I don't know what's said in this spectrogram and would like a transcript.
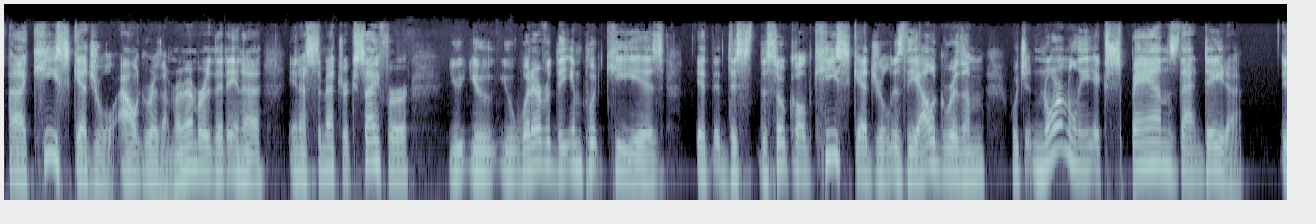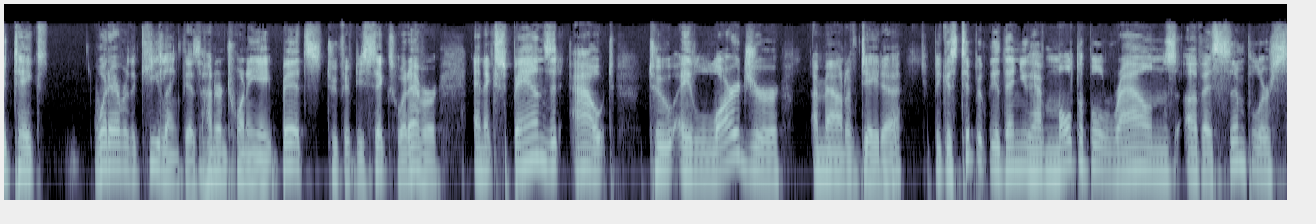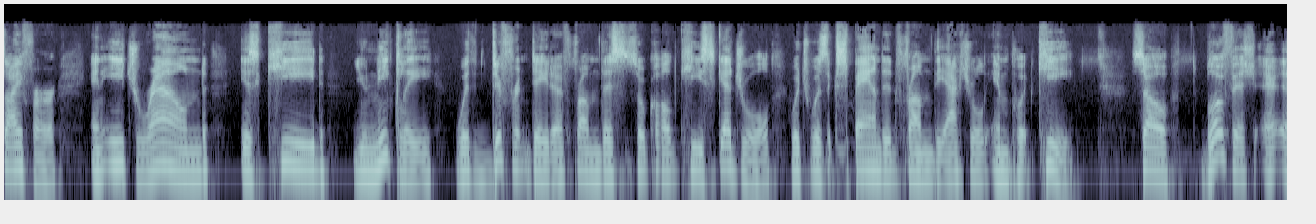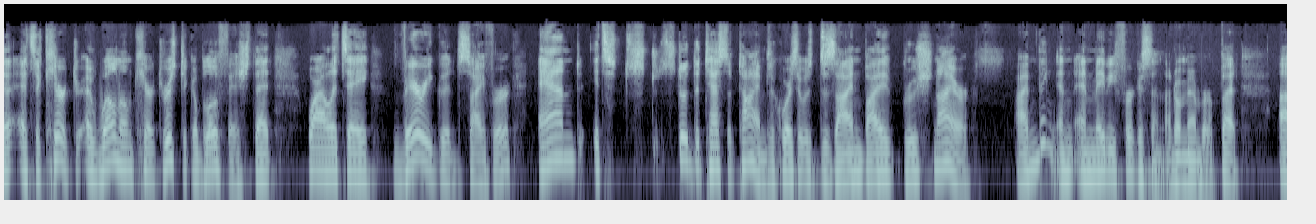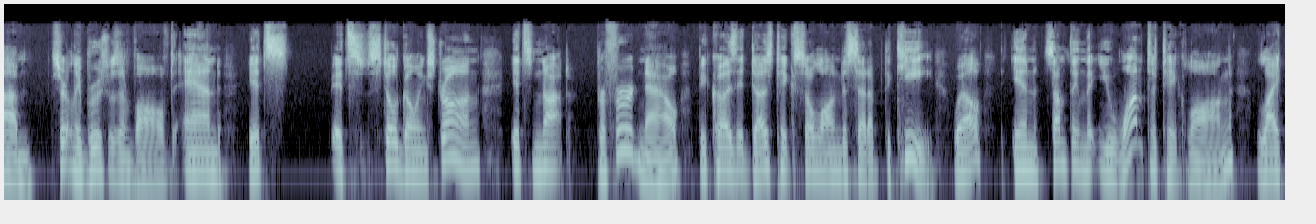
uh, key schedule algorithm. Remember that in a in a symmetric cipher, you you you whatever the input key is, it, this the so-called key schedule is the algorithm which normally expands that data. It takes whatever the key length is 128 bits 256 whatever and expands it out to a larger amount of data because typically then you have multiple rounds of a simpler cipher and each round is keyed uniquely with different data from this so-called key schedule which was expanded from the actual input key so blowfish, it's a character, a well-known characteristic of blowfish that while it's a very good cipher and it's st- stood the test of times. Of course, it was designed by Bruce Schneier, I'm think, and, and maybe Ferguson. I don't remember, but um, certainly Bruce was involved, and it's it's still going strong. It's not preferred now because it does take so long to set up the key. Well, in something that you want to take long, like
